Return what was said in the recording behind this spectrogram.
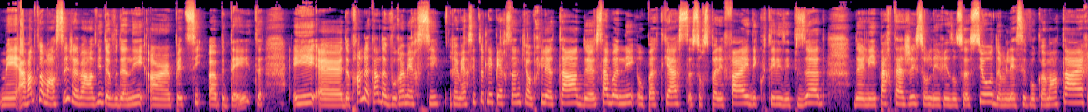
Mais avant de commencer, j'avais envie de vous donner un petit update et euh, de prendre le temps de vous remercier. Remercier toutes les personnes qui ont pris le temps de s'abonner au podcast sur Spotify, d'écouter les épisodes, de les partager sur les réseaux sociaux, de me laisser vos commentaires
